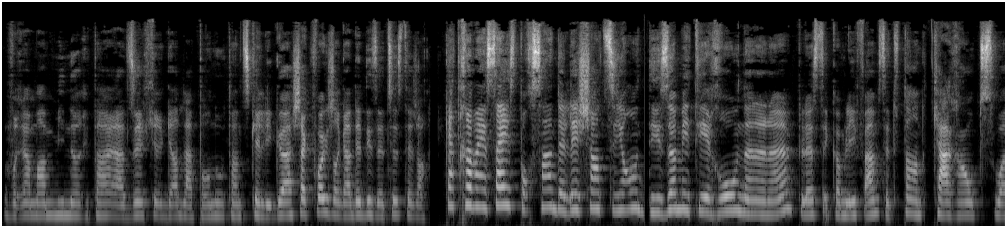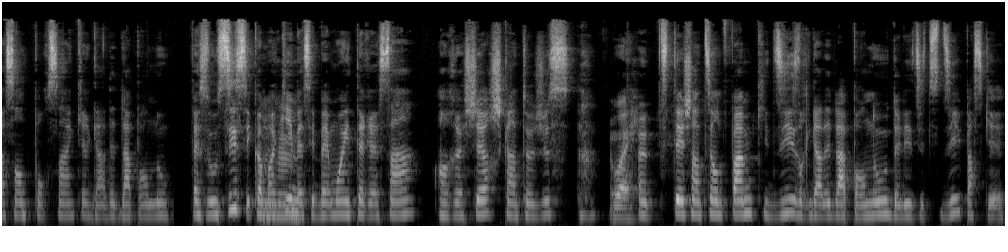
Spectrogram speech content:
vraiment minoritaires à dire qu'ils regardent la porno, tandis que les gars, à chaque fois que je regardais des études, c'était genre 96% de l'échantillon des hommes hétéros, nanana, puis là, c'était comme les femmes, c'était tout entre 40-60% qui regardaient de la porno. Fait que ça aussi, c'est comme, ok, Mhm. mais c'est bien moins intéressant en recherche quand t'as juste Ouais. un petit échantillon de femmes qui disent regarder de la porno, de les étudier parce que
